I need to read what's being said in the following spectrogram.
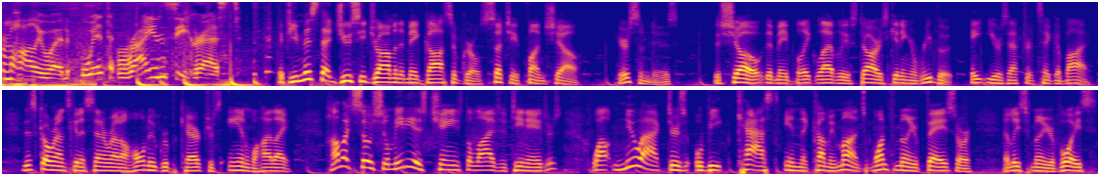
from Hollywood with Ryan Seacrest. If you missed that juicy drama that made Gossip Girl such a fun show, here's some news. The show that made Blake Lively a star is getting a reboot eight years after it said goodbye. This go round is going to center around a whole new group of characters and will highlight how much social media has changed the lives of teenagers, while new actors will be cast in the coming months. One familiar face, or at least familiar voice,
